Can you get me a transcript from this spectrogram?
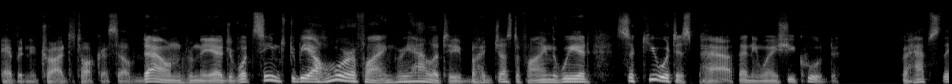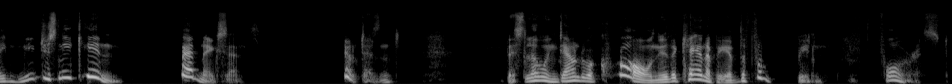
Ebony tried to talk herself down from the edge of what seemed to be a horrifying reality by justifying the weird, circuitous path any way she could. Perhaps they need to sneak in. That makes sense. No, it doesn't. They're slowing down to a crawl near the canopy of the forbidden forest.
